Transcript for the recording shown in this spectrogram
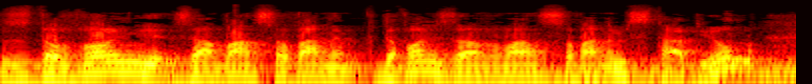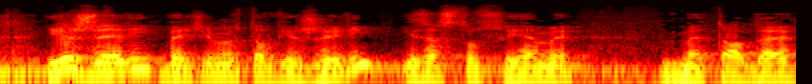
z dowolnie zaawansowanym, w dowolnie zaawansowanym stadium, jeżeli będziemy w to wierzyli i zastosujemy metodę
